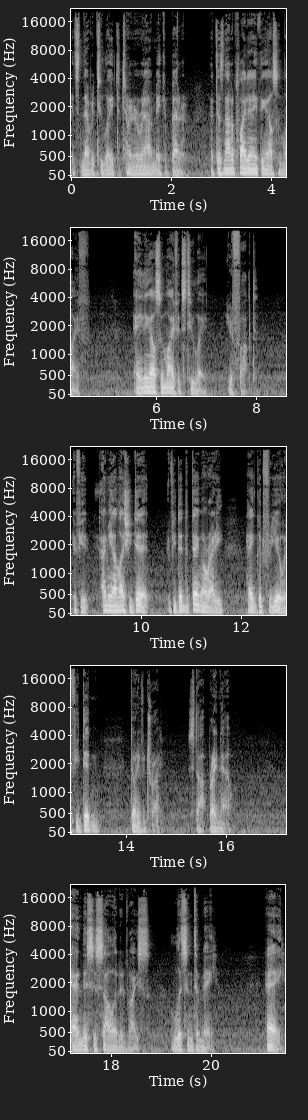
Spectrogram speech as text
it's never too late to turn it around, make it better. That does not apply to anything else in life. Anything else in life, it's too late. You're fucked. If you, I mean, unless you did it, if you did the thing already, hey, good for you. If you didn't, don't even try. Stop right now. And this is solid advice. Listen to me. Hey,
